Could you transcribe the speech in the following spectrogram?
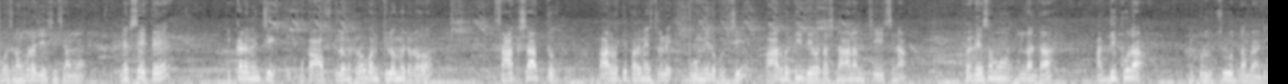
భోజనం కూడా చేసేసాము. నెక్స్ట్ అయితే ఇక్కడ నుంచి ఒక హాఫ్ కిలోమీటర్ వన్ కిలోమీటర్ సాక్షాత్తు పార్వతీ పరమేశ్వరుడి భూమి మీదకి వచ్చి పార్వతీ దేవత స్నానం చేసిన ప్రదేశము ఉందంట. అది కూడా ఇప్పుడు చూద్దాం రండి.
